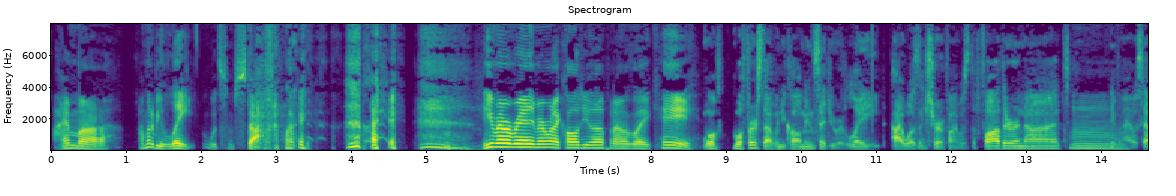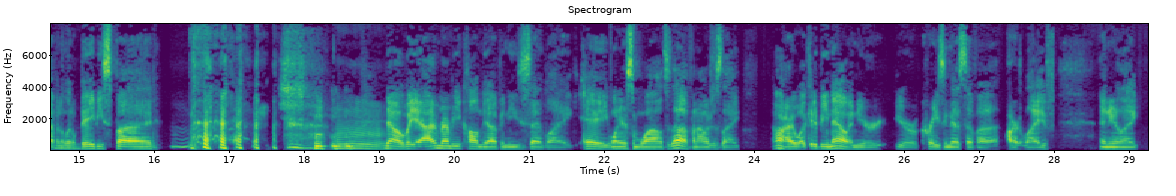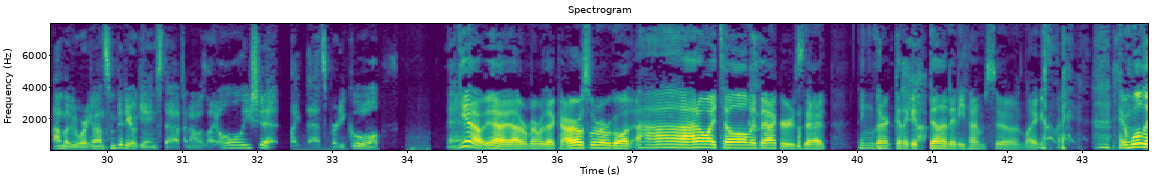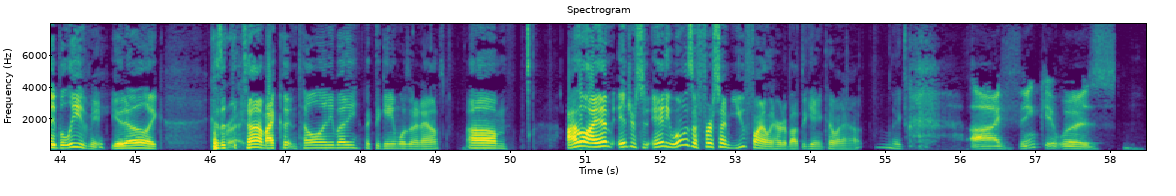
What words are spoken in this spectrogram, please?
I'm uh, I'm gonna be late with some stuff. you remember Brandon? Remember when I called you up and I was like, "Hey, Well, well, first off, when you called me and said you were late, I wasn't sure if I was the father or not. mm, If I was having a little baby spud. mm, No, but yeah, I remember you called me up and you said like, "Hey, you want to hear some wild stuff?" And I was just like, "All right, what could it be now?" And your your craziness of a art life, and you're like, "I'm gonna be working on some video game stuff," and I was like, "Holy shit! Like that's pretty cool." Yeah, yeah, yeah, I remember that guy. I also remember going, ah, how do I tell all my backers that things aren't going to Yeah. get done anytime soon? Like, and will they believe me? You know, like, because at the time I couldn't tell anybody, like the game wasn't announced. Um, although I am interested, Andy, when was the first time you finally heard about the game coming out? Like, I think it was.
